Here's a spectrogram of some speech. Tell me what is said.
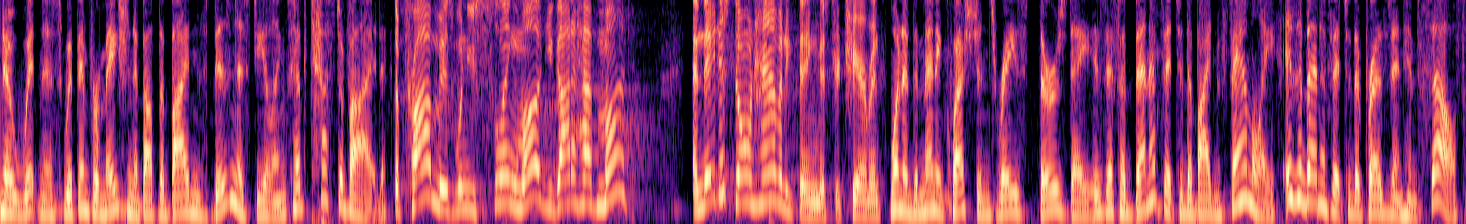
No witness with information about the Biden's business dealings have testified. The problem is when you sling mud, you got to have mud. And they just don't have anything, Mr. Chairman. One of the many questions raised Thursday is if a benefit to the Biden family is a benefit to the president himself,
